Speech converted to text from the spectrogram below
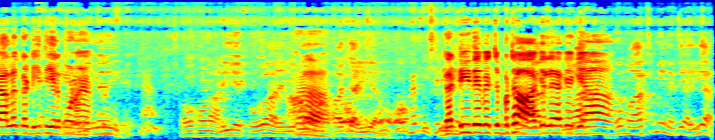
ਚੱਲ ਗੱਡੀ ਤੇਲ ਪਾਉਣਾ ਆ। ਨਹੀਂ। ਉਹ ਹੁਣ ਆਣੀ ਇੱਕ ਹੋਰ ਆ ਰਹੀ ਆ ਅੱਜ ਆਈ ਆ। ਉਹ ਫੇਰ ਪਿਛਲੀ ਗੱਡੀ ਦੇ ਵਿੱਚ ਬਿਠਾ ਕੇ ਲੈ ਕੇ ਗਿਆ। ਉਹ ਮਾਰਚ ਮਹੀਨੇ ਦੀ ਆਈ ਆ।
